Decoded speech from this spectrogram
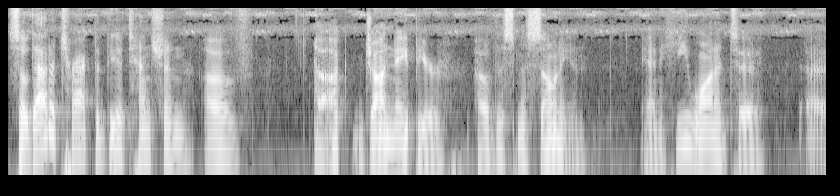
So that attracted the attention of uh, John Napier of the Smithsonian, and he wanted to uh,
